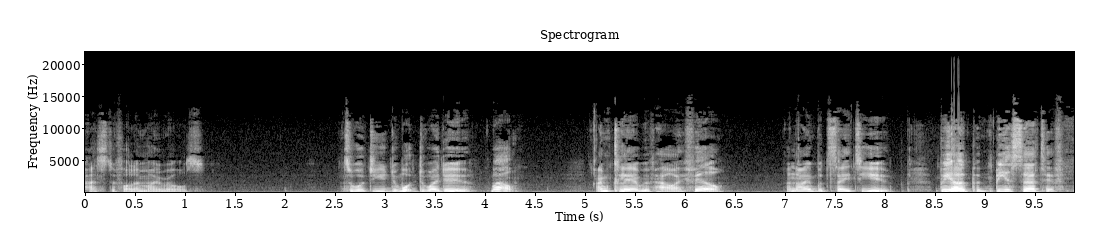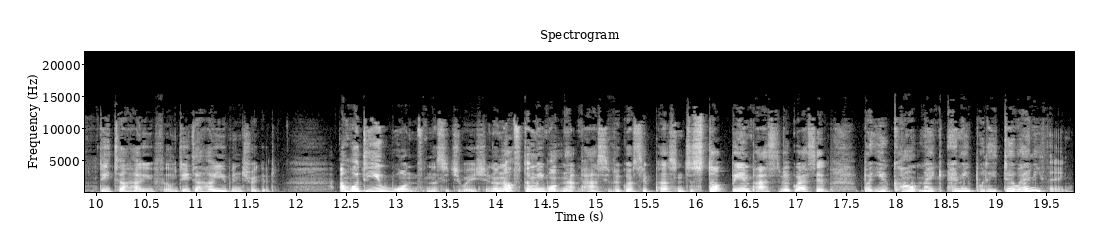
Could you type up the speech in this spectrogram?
has to follow my rules. So what do you do? What do I do? Well, I'm clear with how I feel. And I would say to you, be open, be assertive, detail how you feel, detail how you've been triggered. And what do you want from the situation? And often we want that passive aggressive person to stop being passive aggressive, but you can't make anybody do anything.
